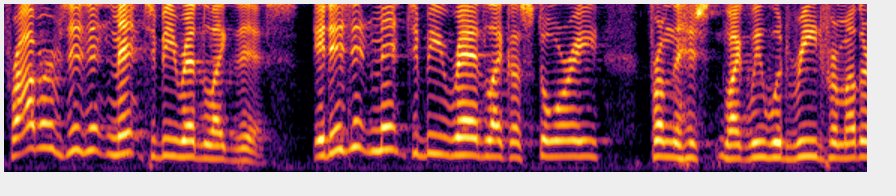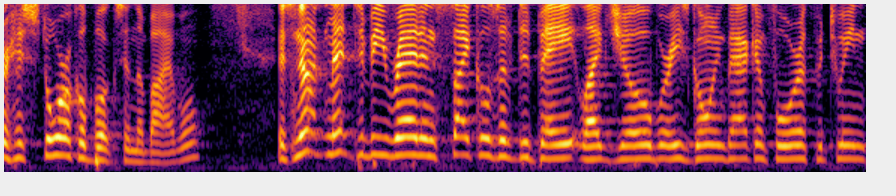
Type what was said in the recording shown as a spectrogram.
Proverbs isn't meant to be read like this. It isn't meant to be read like a story from the his, like we would read from other historical books in the Bible. It's not meant to be read in cycles of debate like Job, where he's going back and forth between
